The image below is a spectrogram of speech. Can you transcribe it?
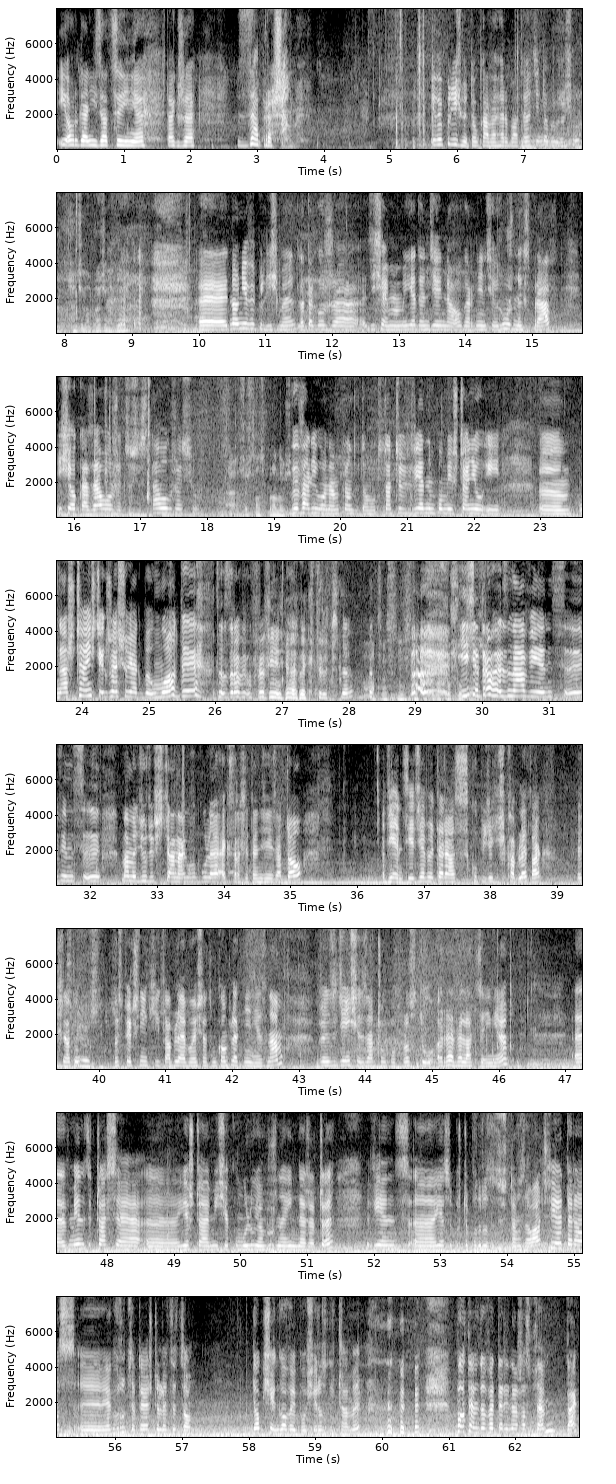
i organizacyjnie, także zapraszamy. I wypiliśmy tą kawę, herbatę. Dzień dobry Grzesiu. Dzień dobry, dzień dobry. E, no nie wypiliśmy, dlatego że dzisiaj mamy jeden dzień na ogarnięcie różnych spraw i się okazało, że co się stało Grzesiu? Coś tam z prądem się Wywaliło nam prąd w domu, to znaczy w jednym pomieszczeniu i ym, na szczęście Grzesiu jak był młody, to zrobił uprawnienia elektryczne. A to jest trzeba poszukać. I się trochę zna, więc, y, więc y, mamy dziury w ścianach, w ogóle ekstra się ten dzień zaczął. Więc jedziemy teraz kupić jakieś kable, tak? Ja się na tym, Bezpiecznik. bezpieczniki, kable, bo ja się na tym kompletnie nie znam, więc dzień się zaczął po prostu rewelacyjnie. E, W międzyczasie e, jeszcze mi się kumulują różne inne rzeczy, więc e, ja sobie jeszcze po drodze coś tam załatwię. Teraz jak wrócę, to jeszcze lecę co? Do księgowej, bo się rozliczamy. Potem do weterynarza z psem, tak?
